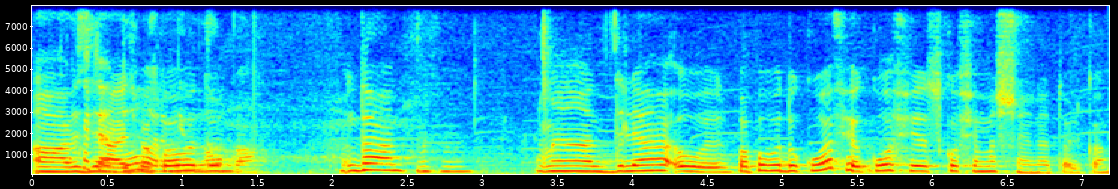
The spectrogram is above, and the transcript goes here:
а, хотя взять по поводу. немного. Да. А, Для ой, по поводу кофе, кофе с кофемашины только.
